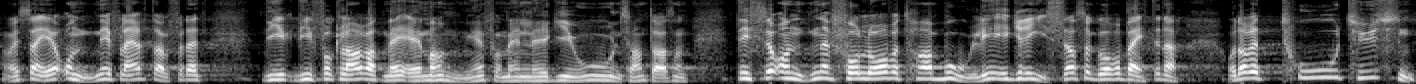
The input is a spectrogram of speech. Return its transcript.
og jeg sier åndene i flertall, for de, de, forklarer at vi er mange, for vi er en legion. Sant? Sånn. Disse åndene får lov å ta bolig i griser som går og beiter der. Og det er 2000,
